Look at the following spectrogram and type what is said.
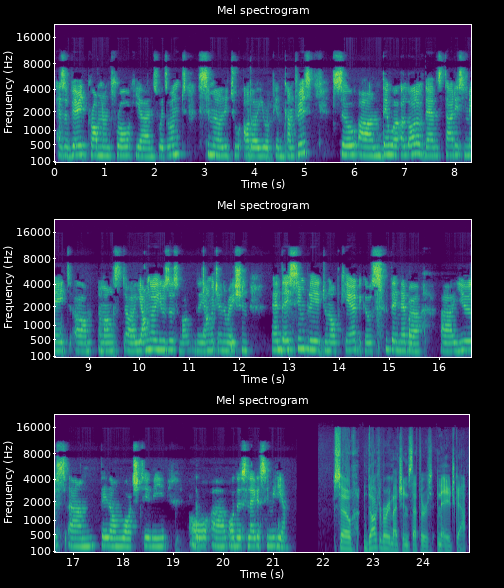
has a very prominent role here in Switzerland, similarly to other European countries. So um, there were a lot of then studies made um, amongst younger users, among the younger generation, and they simply do not care because they never uh, use um, they don't watch TV or uh, or this legacy media. So Dr. Burri mentions that there's an age gap.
